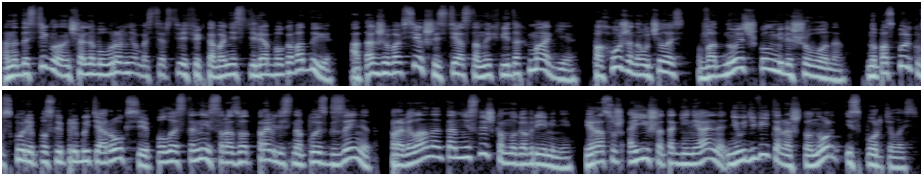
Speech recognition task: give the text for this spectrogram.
Она достигла начального уровня в мастерстве фехтования стиля бога воды, а также во всех шести основных видах магии. Похоже, научилась в одной из школ Мелишиона. Но поскольку вскоре после прибытия Рокси Пол и остальные сразу отправились на поиск Зенит, провела она там не слишком много времени. И раз уж Аиша так гениальна, неудивительно, что Норн испортилась.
